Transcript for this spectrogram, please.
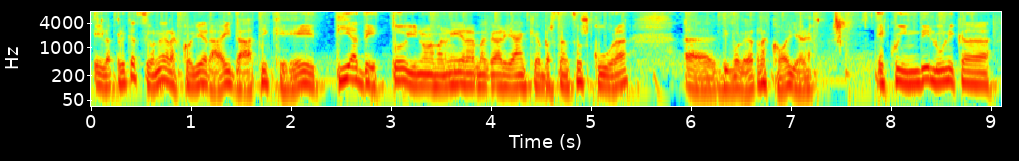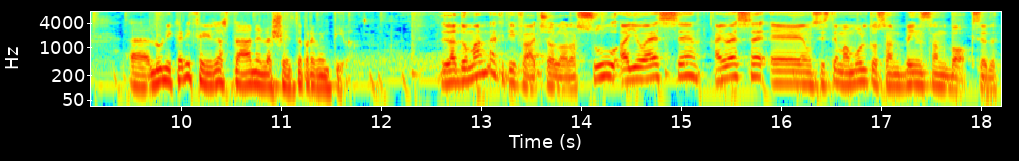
e l'applicazione raccoglierà i dati che ti ha detto in una maniera magari anche abbastanza oscura eh, di voler raccogliere e quindi l'unica, uh, l'unica difesa sta nella scelta preventiva. La domanda che ti faccio allora su iOS, iOS è un sistema molto ben sandboxed,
